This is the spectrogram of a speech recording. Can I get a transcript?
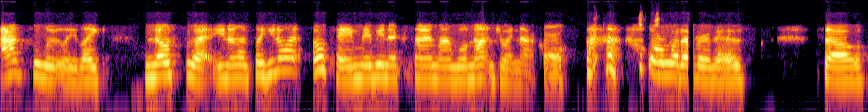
Absolutely. Like no sweat. You know, it's like, you know what? Okay, maybe next time I will not join that call or whatever it is. So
